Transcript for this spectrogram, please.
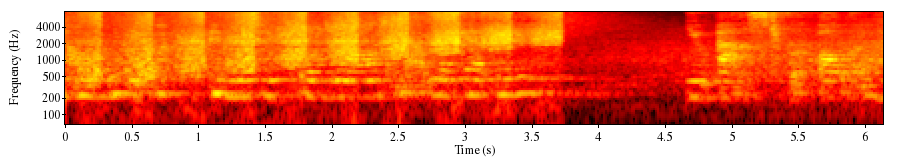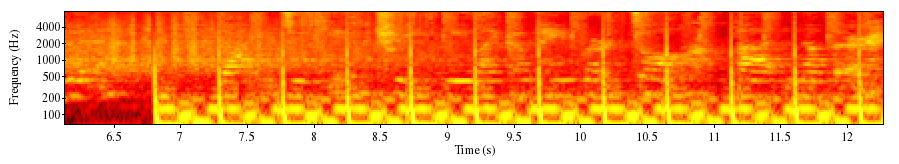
coming home, and you took one long now look at me. You asked for all of it. Why do you treat me like a paper doll? Another.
